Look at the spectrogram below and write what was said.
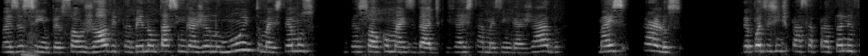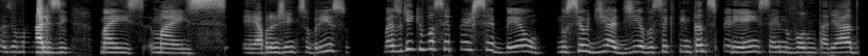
Mas assim, o pessoal jovem também não está se engajando muito, mas temos o pessoal com mais idade que já está mais engajado. Mas, Carlos, depois a gente passa para a Tânia fazer uma análise mais, mais é, abrangente sobre isso. Mas o que, que você percebeu no seu dia a dia, você que tem tanta experiência aí no voluntariado,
